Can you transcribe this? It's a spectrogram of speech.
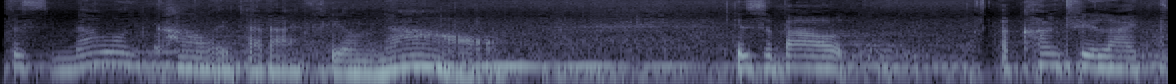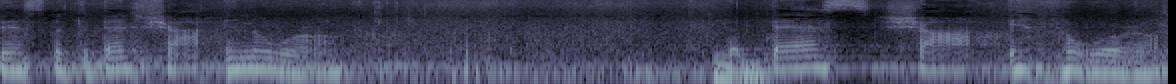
This melancholy that I feel now is about a country like this with the best shot in the world. The best shot in the world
